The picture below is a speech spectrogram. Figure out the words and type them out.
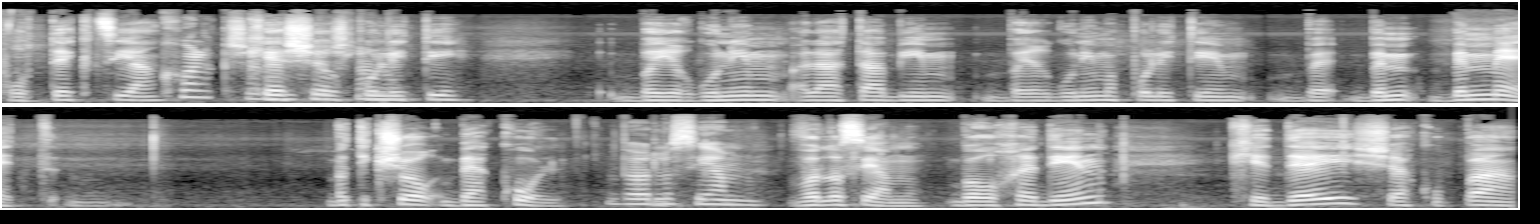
פרוטקציה, קשר. פוליטי, בארגונים הלהט"ביים, בארגונים הפוליטיים, ב- באמת, בתקשורת, בהכל. ועוד לא סיימנו. ועוד לא סיימנו, בעורכי דין, כדי שהקופה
